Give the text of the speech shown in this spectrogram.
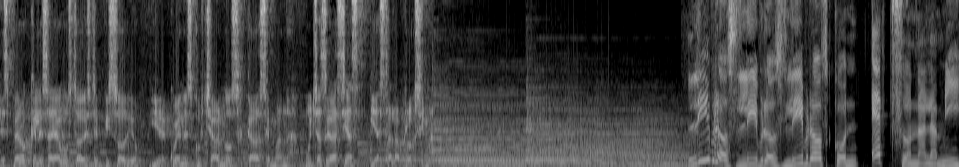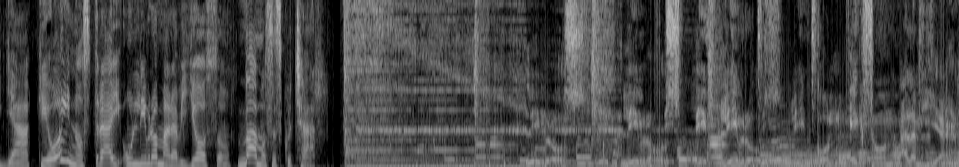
Espero que les haya gustado este episodio y recuerden escucharnos cada semana. Muchas gracias y hasta la próxima. Libros, libros, libros con Edson Alamilla, que hoy nos trae un libro maravilloso. Vamos a escuchar. Libros, libros, libros. Con Exxon Alamilla.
